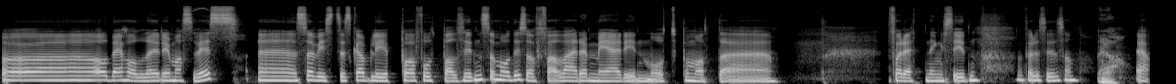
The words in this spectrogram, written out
Og, det holder i massevis. Eh, så hvis det skal bli på fotballsiden, så må det i så fall være mer inn mot på en måte forretningssiden, for å si det sånn. Ja. ja.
